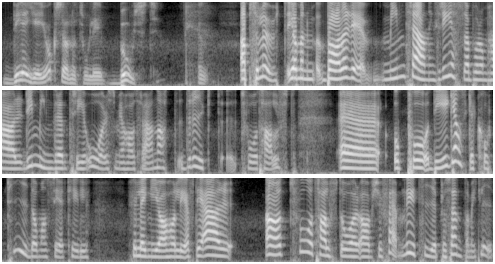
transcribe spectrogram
Det ger ju också en otrolig boost. Absolut. Ja men bara det, min träningsresa på de här, det är mindre än tre år som jag har tränat. Drygt eh, två och ett halvt. Eh, och på, det är ganska kort tid om man ser till hur länge jag har levt. Det är ja, två och ett halvt år av 25, det är 10% av mitt liv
